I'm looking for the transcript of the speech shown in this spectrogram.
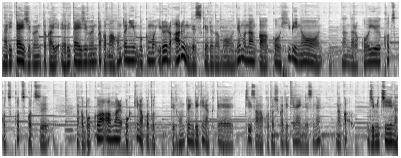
なりたい自分とかやりたい自分とか、まあ本当に僕もいろいろあるんですけれども、でもなんかこう日々の、なんだろう、こういうコツコツコツコツ、なんか僕はあんまり大きなことって本当にできなくて、小さなことしかできないんですね。なんか地道な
